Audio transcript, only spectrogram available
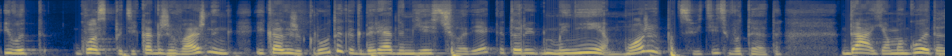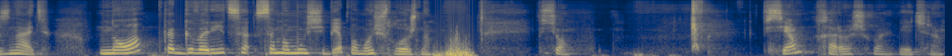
И вот Господи, как же важно и как же круто, когда рядом есть человек, который мне может подсветить вот это. Да, я могу это знать, но, как говорится, самому себе помочь сложно. Все, Всем хорошего вечера.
